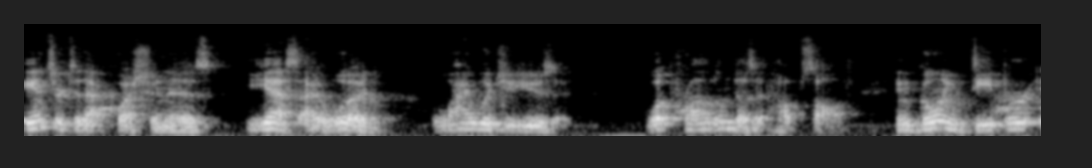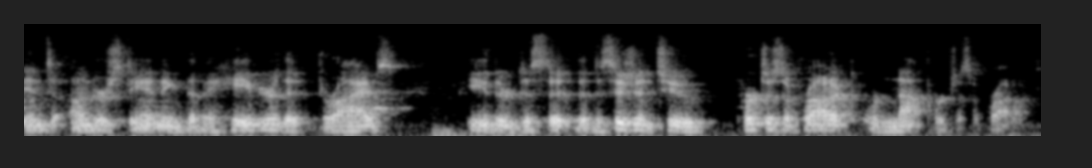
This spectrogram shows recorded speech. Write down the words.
answer to that question is yes, I would, why would you use it? What problem does it help solve? And going deeper into understanding the behavior that drives either deci- the decision to purchase a product or not purchase a product.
